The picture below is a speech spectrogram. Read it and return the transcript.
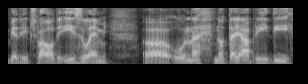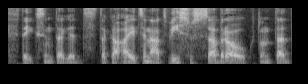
biedrības valde izlemj. Uh, un nu, tajā brīdī, teiksim, tagad aicināt visus sabraukt, un tad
